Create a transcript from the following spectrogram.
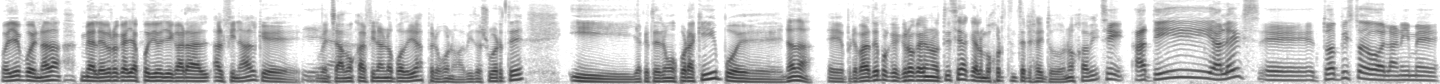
Oye, pues nada, me alegro que hayas podido llegar al, final, que pensábamos que al final no podrías, pero bueno, ha habido suerte. Y ya que te tenemos por aquí, pues nada nada, eh, prepárate porque creo que hay una noticia que a lo mejor te interesa y todo, ¿no, Javi? Sí, a ti, Alex, eh, ¿tú has visto el anime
